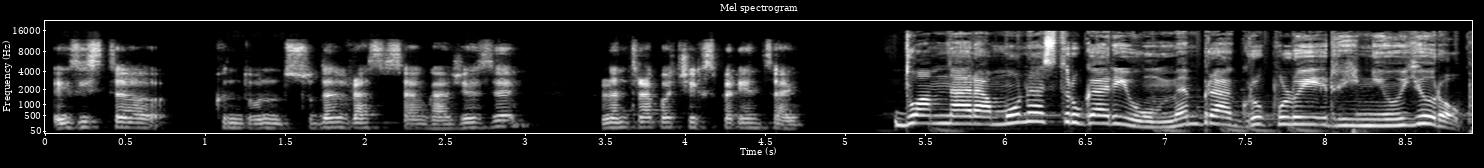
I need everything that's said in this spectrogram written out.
există, când un student vrea să se angajeze, îl întreabă ce experiență ai, Doamna Ramona Strugariu, membra grupului Renew Europe,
